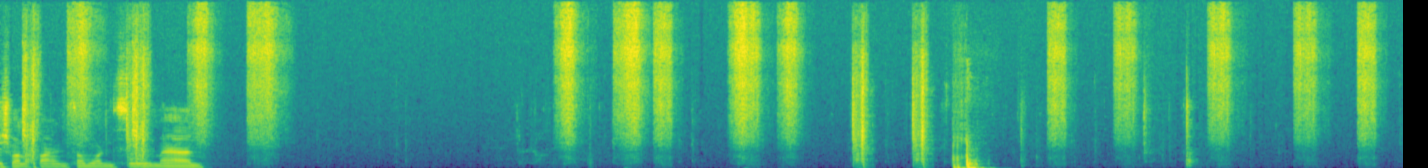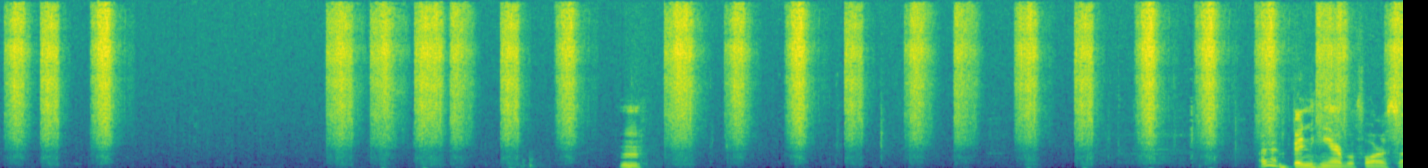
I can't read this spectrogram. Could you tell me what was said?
just want to find someone soon, man. Hmm. I haven't been here before, so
